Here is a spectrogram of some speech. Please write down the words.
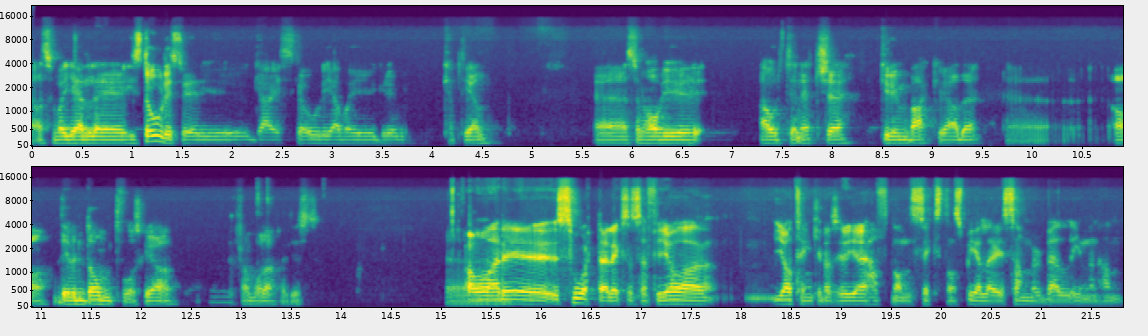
alltså vad gäller historiskt så är det ju Guy Scauria var ju grym kapten. Eh, sen har vi ju Autenece, grym back vi hade. Eh, ja, det är väl de två ska jag framhålla faktiskt. Ja, det är svårt där liksom, för jag jag tänker att alltså, jag har haft någon 16-spelare i Summerbell innan han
